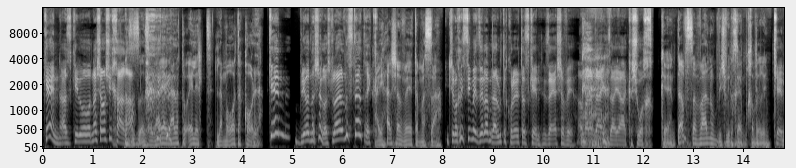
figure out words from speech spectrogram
כן אז כאילו עונה שלוש היא חרא אז, אז אולי היה לה תועלת למרות הכל. כן בלי עונה שלוש לא היה לנו סטארטרק היה שווה את המסע. כשמכניסים את זה לעלות הכוללת אז כן זה היה שווה אבל עדיין זה היה קשוח כן, טוב, סבלנו בשבילכם, חברים. כן.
